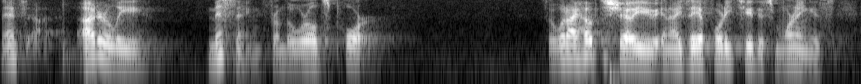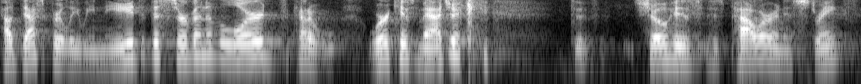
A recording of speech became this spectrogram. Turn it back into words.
That's utterly missing from the world's poor. So, what I hope to show you in Isaiah 42 this morning is how desperately we need this servant of the Lord to kind of work his magic, to show his, his power and his strength,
